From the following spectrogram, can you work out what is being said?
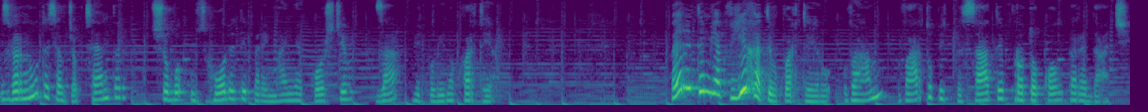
звернутися в джоб-центр, щоб узгодити переймання коштів за відповідну квартиру. Перед тим як в'їхати в квартиру, вам варто підписати протокол передачі.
